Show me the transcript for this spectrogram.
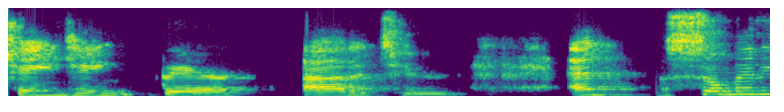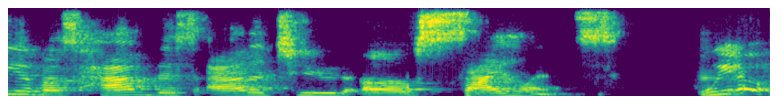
changing their attitude. And so many of us have this attitude of silence. We don't,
